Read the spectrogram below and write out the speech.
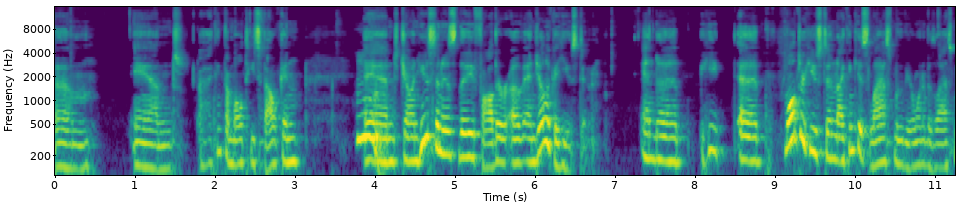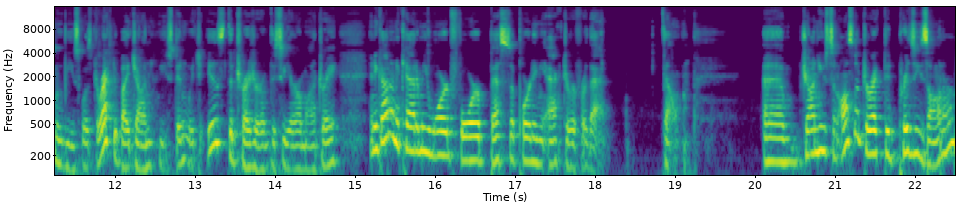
um, and i think the maltese falcon and John Huston is the father of Anjelica Huston. And uh, he, uh, Walter Huston, I think his last movie or one of his last movies was directed by John Huston, which is The Treasure of the Sierra Madre, and he got an Academy Award for Best Supporting Actor for that film. Um, John Huston also directed Prizzi's Honor,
